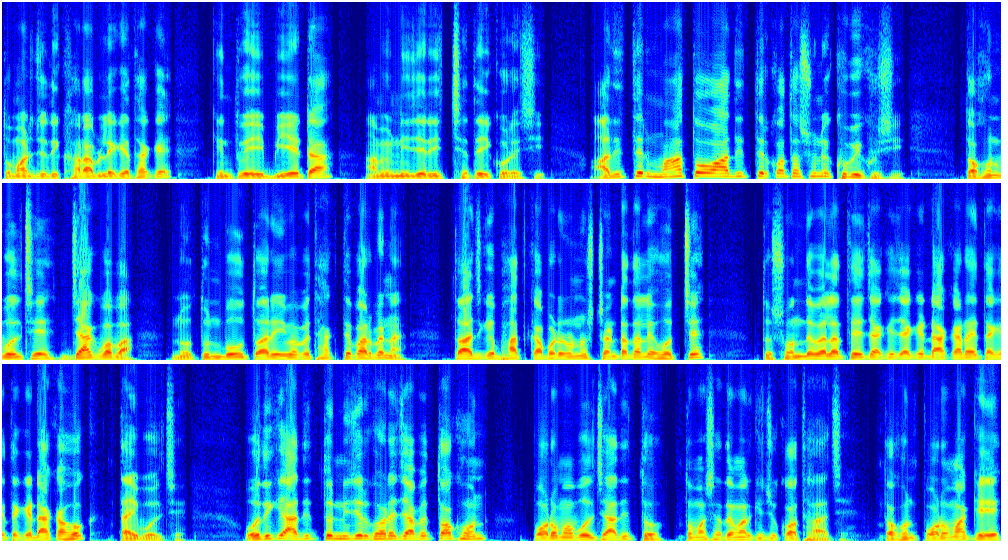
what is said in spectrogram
তোমার যদি খারাপ লেগে থাকে, কিন্তু এই বিয়েটা আমি নিজের ইচ্ছেতেই করেছি। আদিত্যের মা তো আদিত্যের কথা শুনে খুবই খুশি। তখন বলছে, যাক বাবা, নতুন বউ তো আর এইভাবে থাকতে পারবে না। তো আজকে ভাত কাপড়ের অনুষ্ঠানটা তাহলে হচ্ছে। তো সন্ধেবেলাতে যাকে যাকে ডাকার হয় তাকে তাকে ডাকা হোক, তাই বলছে। ওদিকে আদিত্য নিজের ঘরে যাবে তখন পরমা বলছে, আদিত্য, তোমার সাথে আমার কিছু কথা আছে। তখন পরমাকে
